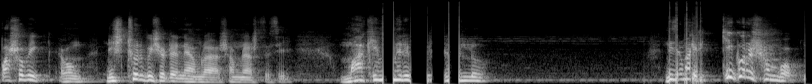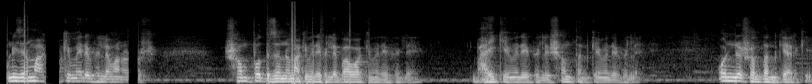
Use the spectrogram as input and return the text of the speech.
পাশবিক এবং নিষ্ঠুর বিষয়টা নিয়ে আমরা সামনে আসতেছি। মাকে মেরে ফেলল? নিজের মাকে কি করে সম্ভব? নিজের মাকে মেরে ফেলে মানুষ। সম্পদের জন্য মাকে মেরে ফেলে, বাবাকে মেরে ফেলে, ভাইকে মেরে ফেলে, সন্তানকে মেরে ফেলে, অন্য সন্তানকে আর কি।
